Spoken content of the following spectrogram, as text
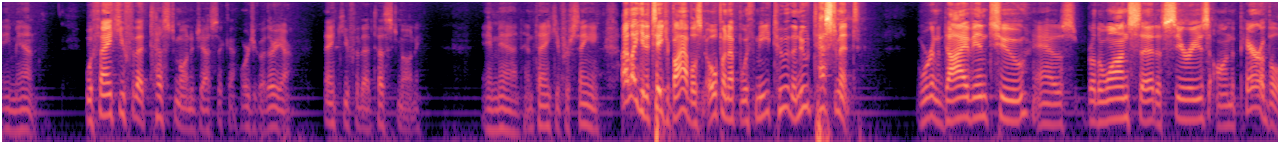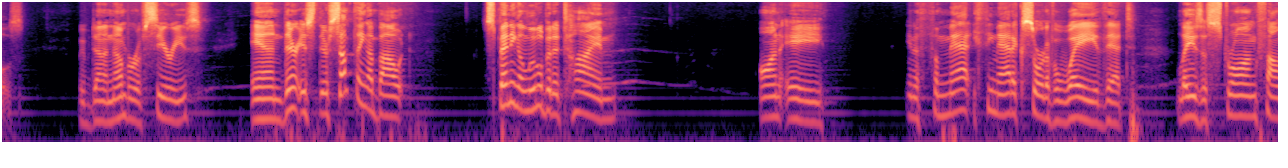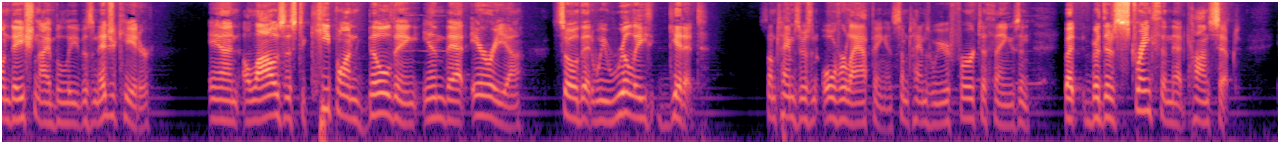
Amen. Well, thank you for that testimony, Jessica. Where'd you go? There you are. Thank you for that testimony. Amen. And thank you for singing. I'd like you to take your Bibles and open up with me to the New Testament. We're going to dive into, as Brother Juan said, a series on the parables. We've done a number of series, and there is there's something about spending a little bit of time on a in a thematic, thematic sort of a way that lays a strong foundation, I believe, as an educator and allows us to keep on building in that area so that we really get it. Sometimes there's an overlapping, and sometimes we refer to things, and, but, but there's strength in that concept.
